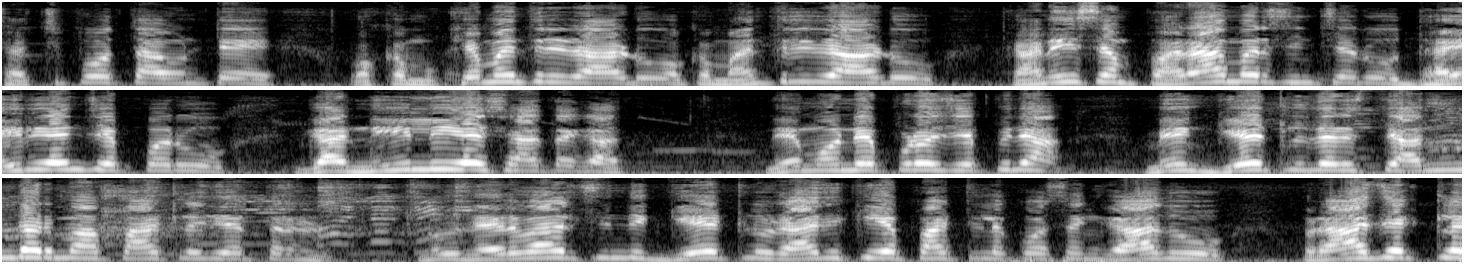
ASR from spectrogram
చచ్చిపోతా ఉంటే ఒక ముఖ్యమంత్రి రాడు ఒక మంత్రి రాడు కనీసం పరామర్శించరు ధైర్యం చెప్పరు గా నీళ్ళియే శాత కాదు. నేను మొన్న ఎప్పుడో చెప్పినా మేము గేట్లు తెరిస్తే అందరు మా పార్టీలో చేస్తారు నువ్వు తెరవాల్సింది గేట్లు రాజకీయ పార్టీల కోసం కాదు ప్రాజెక్టుల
